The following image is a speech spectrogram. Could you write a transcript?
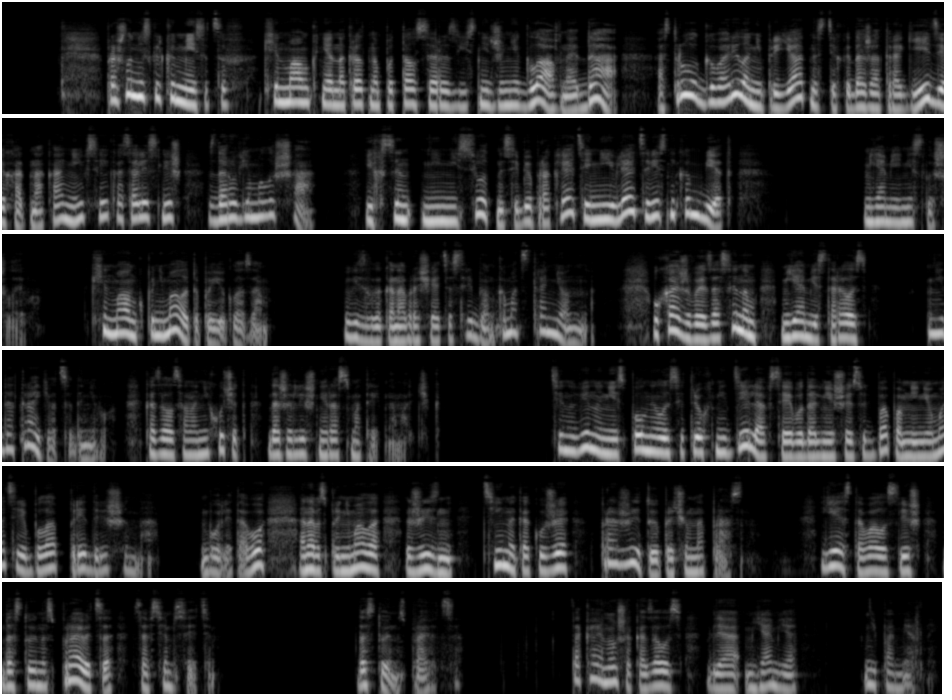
Прошло несколько месяцев. Кхинмаунг неоднократно пытался разъяснить жене главное. Да, астролог говорил о неприятностях и даже о трагедиях, однако они все касались лишь здоровья малыша. Их сын не несет на себе проклятие не является вестником бед. Мьямия не слышала его. Кхинмаунг понимал это по ее глазам. Видел, как она обращается с ребенком отстраненно. Ухаживая за сыном, Мьямия старалась не дотрагиваться до него. Казалось, она не хочет даже лишний раз смотреть на мальчика. Тину Вину не исполнилось и трех недель, а вся его дальнейшая судьба, по мнению матери, была предрешена. Более того, она воспринимала жизнь Тина как уже прожитую, причем напрасно. Ей оставалось лишь достойно справиться со всем с этим. Достойно справиться. Такая нож оказалась для Мьямья непомерной.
